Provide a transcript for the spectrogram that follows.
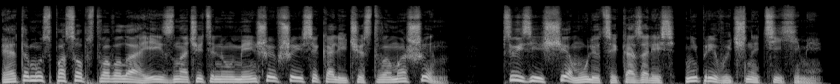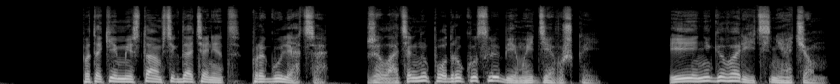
этому способствовало и значительно уменьшившееся количество машин, в связи с чем улицы казались непривычно тихими. По таким местам всегда тянет прогуляться, желательно под руку с любимой девушкой. И не говорить ни о чем.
